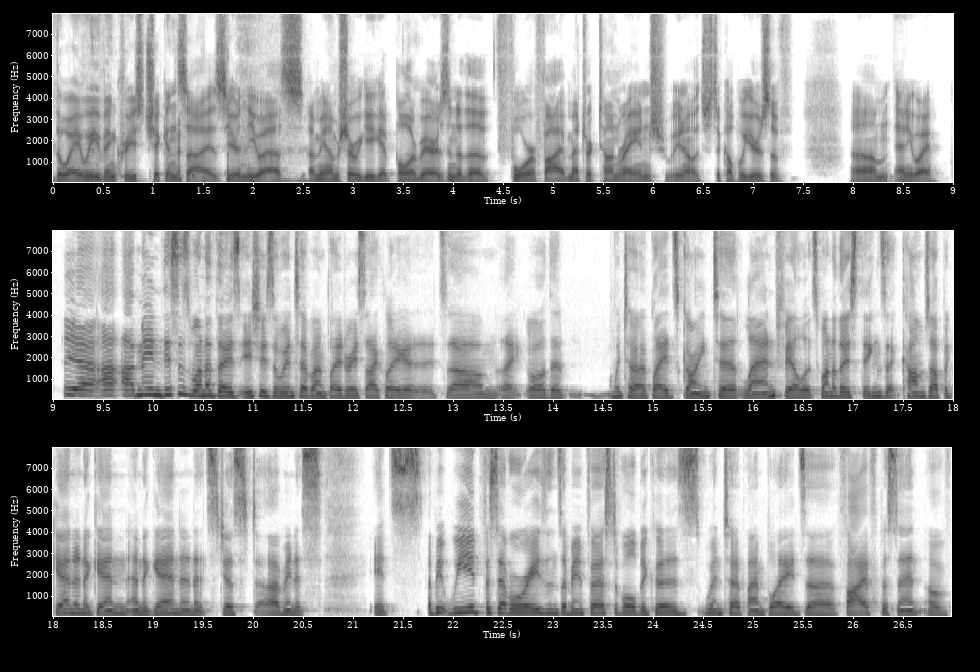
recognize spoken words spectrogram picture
the way we've increased chicken size here in the U.S., I mean, I'm sure we could get polar bears into the four or five metric ton range. You know, just a couple years of. Um, anyway, Yeah, I, I mean, this is one of those issues of wind turbine blade recycling. It's um like, or the wind turbine blades going to landfill. It's one of those things that comes up again and again and again, and it's just, I mean, it's it's a bit weird for several reasons. I mean, first of all, because wind turbine blades are five percent of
